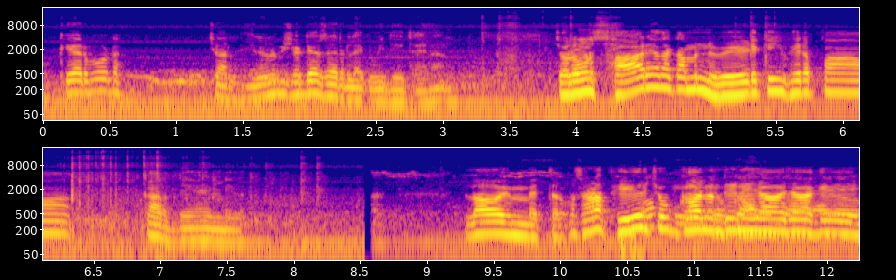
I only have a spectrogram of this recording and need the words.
ਓਕੇ ਰਿਪੋਰਟ ਚੱਲ ਇਹਨਾਂ ਨੂੰ ਵੀ ਛੱਡਿਆ ਸਿਰ ਲੈ ਕੇ ਵੀ ਦੇਤਾ ਇਹਨਾਂ ਨੂੰ। ਚਲੋ ਹੁਣ ਸਾਰਿਆਂ ਦਾ ਕੰਮ ਨਿਬੇੜ ਕੇ ਫਿਰ ਆਪਾਂ ਕਰਦੇ ਆਂ ਇੰਨੇ ਲਓ ਵੀ ਮਿੱਤਰ ਉਹ ਸਾਡਾ ਫੇਰ ਚੋਗਾ ਲੰਦੇ ਨੇ ਜਾ ਜਾ ਕੇ।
